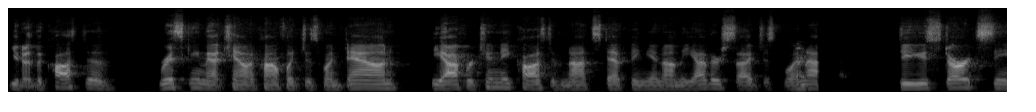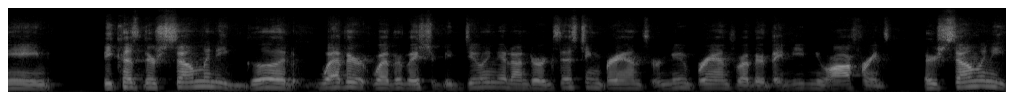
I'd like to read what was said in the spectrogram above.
you know, the cost of risking that channel conflict just went down. The opportunity cost of not stepping in on the other side just went up. Do you start seeing because there's so many good whether whether they should be doing it under existing brands or new brands whether they need new offerings there's so many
